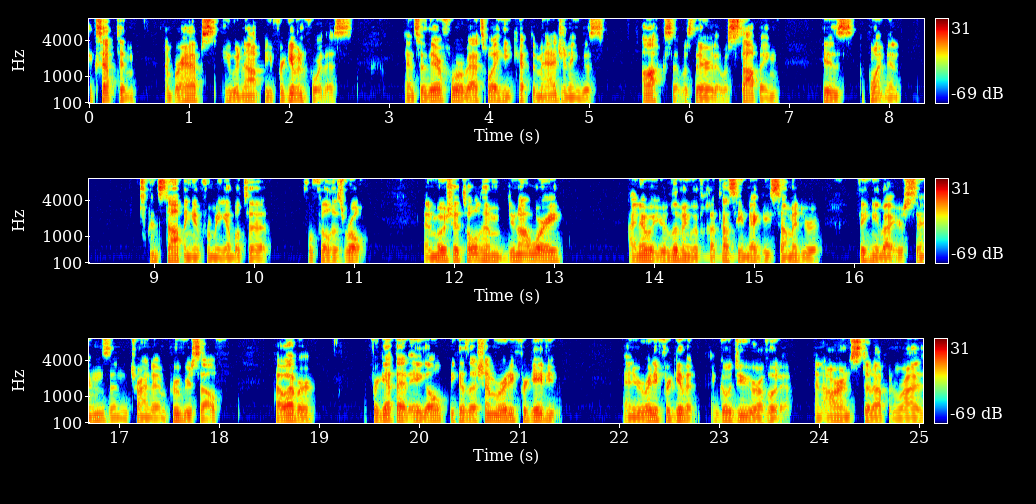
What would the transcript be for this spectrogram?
accept him, and perhaps he would not be forgiven for this, and so therefore that's why he kept imagining this ox that was there that was stopping his appointment and stopping him from being able to fulfill his role. And Moshe told him, "Do not worry, I know what you're living with Chatasi Negdi Samid. You're thinking about your sins and trying to improve yourself. However, forget that Egel because Hashem already forgave you and you're already forgiven and go do your avoda. And Aaron stood up and rise,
